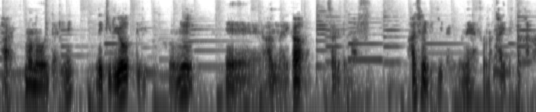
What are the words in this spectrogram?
はい。物を置いたりね、できるよっていうふうに、えー、案内がされてます。初めて聞いたけどね、そんな書いてたかな。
